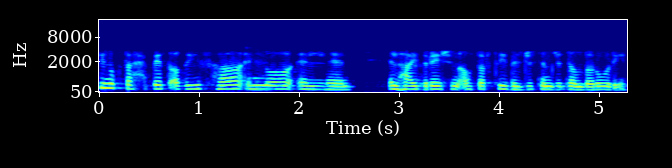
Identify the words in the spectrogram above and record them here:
في نقطة حبيت أضيفها إنه ال hydration أو ترطيب الجسم جدا ضروري.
